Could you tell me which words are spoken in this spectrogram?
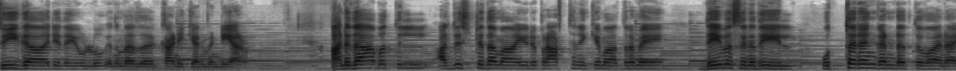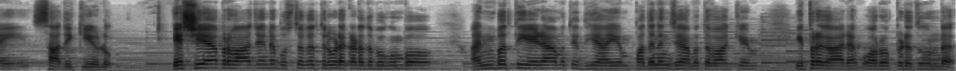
സ്വീകാര്യതയുള്ളൂ എന്നുള്ളത് കാണിക്കാൻ വേണ്ടിയാണ്. അനുതാപത്തിൽ അധിഷ്ഠിതമായ ഒരു പ്രാർത്ഥനയ്ക്ക് മാത്രമേ ദൈവസന്നിധിയിൽ ഉത്തരം കണ്ടെത്തുവാനായി സാധിക്കുകയുള്ളൂ. യശയ പ്രവാചകന്റെ പുസ്തകത്തിലൂടെ കടന്നു പോകുമ്പോൾ അൻപത്തി ഏഴാമത്തെ അധ്യായം പതിനഞ്ചാമത്തെ വാക്യം ഇപ്രകാരം ഓർമ്മപ്പെടുത്തുന്നുണ്ട്.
